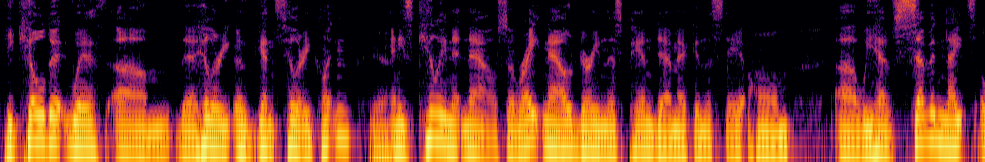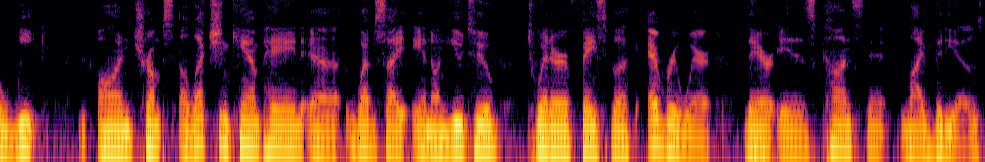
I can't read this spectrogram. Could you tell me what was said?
He killed it with um, the Hillary against Hillary Clinton, Yeah. and he's killing it now. So right now, during this pandemic and the stay at home, uh, we have seven nights a week on Trump's election campaign uh, website and on YouTube, Twitter, Facebook, everywhere. There is constant live videos.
